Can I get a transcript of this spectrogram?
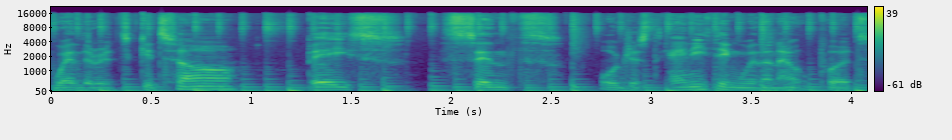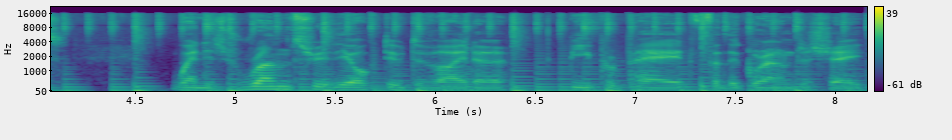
Whether it's guitar, bass, synths, or just anything with an output, when it's run through the octave divider, be prepared for the ground to shake.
